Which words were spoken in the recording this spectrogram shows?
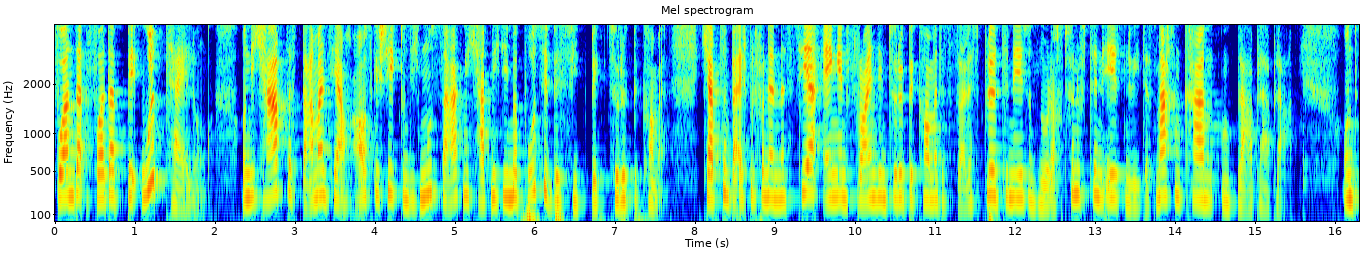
vor der, vor der Beurteilung. Und ich habe das damals ja auch ausgeschickt und ich muss sagen, ich habe nicht immer positives Feedback zurückbekommen. Ich habe zum Beispiel von einer sehr engen Freundin zurückbekommen, dass es alles Blödsinn ist und 0815 ist und wie ich das machen kann und bla bla bla. Und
